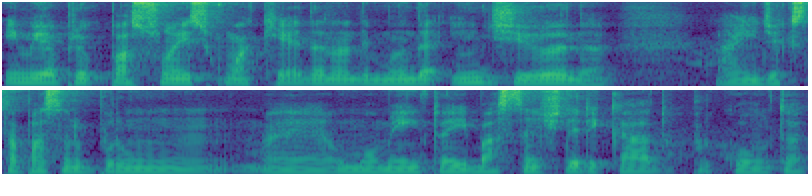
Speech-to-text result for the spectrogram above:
em meio a preocupações com a queda na demanda indiana. A Índia que está passando por um, é, um momento aí bastante delicado por conta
